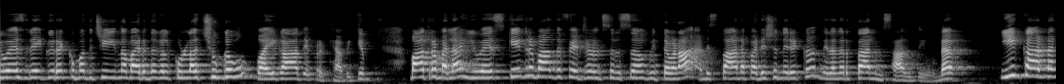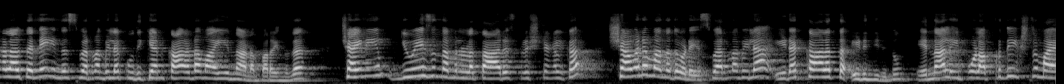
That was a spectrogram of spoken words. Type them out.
യു എസിലേക്ക് ഇറക്കുമതി ചെയ്യുന്ന മരുന്നുകൾക്കുള്ള ചുങ്കവും വൈകാതെ പ്രഖ്യാപിക്കും. മാത്രമല്ല യു എസ് കേന്ദ്രബാങ്ക് ഫെഡറൽ റിസർവ് ഇത്തവണ അടിസ്ഥാന പലിശ നിരക്ക് നിലനിർത്താനും സാധ്യതയുണ്ട്. ഈ കാരണങ്ങളാൽ തന്നെ ഇന്ന് സ്വർണവില കുതിക്കാൻ കാരണമായി എന്നാണ് പറയുന്നത്. ചൈനയും യു എസും തമ്മിലുള്ള താരിഫ് പ്രശ്നങ്ങൾക്ക് ശമനം വന്നതോടെ സ്വർണവില ഇടക്കാലത്ത് ഇടിഞ്ഞിരുന്നു. എന്നാൽ ഇപ്പോൾ അപ്രതീക്ഷിതമായ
